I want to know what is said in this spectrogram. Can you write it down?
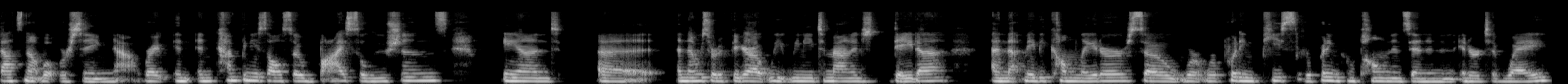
That's not what we're seeing now, right? And, and companies also buy solutions, and uh, and then we sort of figure out we we need to manage data and that maybe come later. So we're, we're putting piece, we're putting components in in an iterative way.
